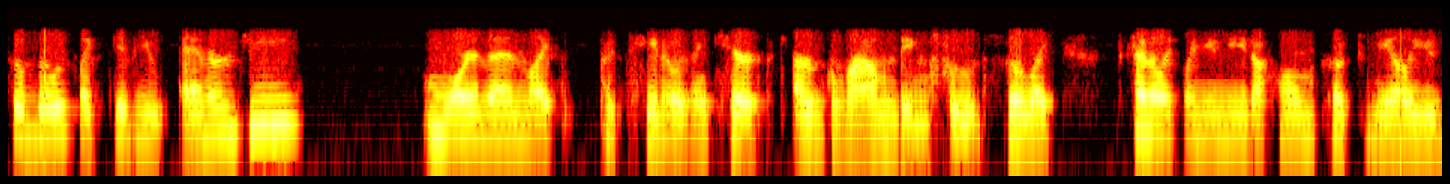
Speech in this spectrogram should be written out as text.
So those like give you energy more than like potatoes and carrots are grounding foods. So like it's kind of like when you need a home cooked meal, you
